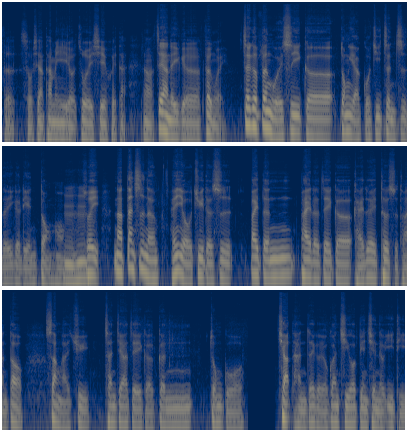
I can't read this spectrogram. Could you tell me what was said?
的首相他们也有做一些会谈啊，这样的一个氛围。这个氛围是一个东亚国际政治的一个联动哦，嗯、所以那但是呢，很有趣的是，拜登派了这个凯瑞特使团到上海去参加这个跟中国洽谈这个有关气候变迁的议题，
